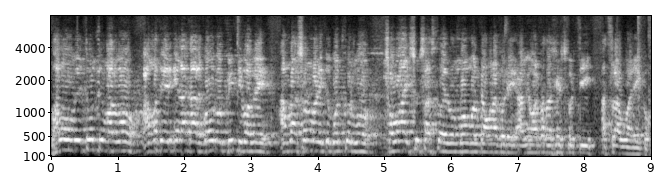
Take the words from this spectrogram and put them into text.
ভালোভাবে চলতে পারব। আমাদের এলাকার গৌরব বৃদ্ধি পাবে। আমরা সম্মানিত বোধ করব। সবাই সুস্বাস্থ্য এবং মঙ্গল কামনা করে আমি আমার কথা শেষ করছি। আসসালামু আলাইকুম।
